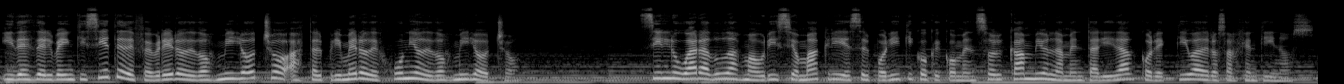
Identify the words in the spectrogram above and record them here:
Y desde el 27 de febrero de 2008 hasta el 1 de junio de 2008. Sin lugar a dudas, Mauricio Macri es el político que comenzó el cambio en la mentalidad colectiva de los argentinos.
